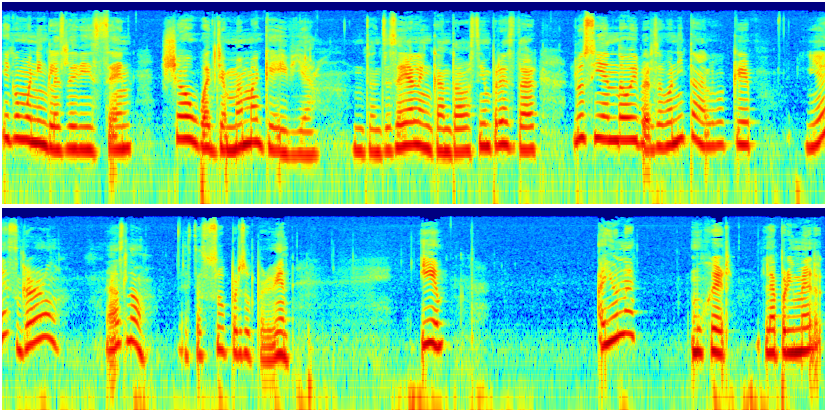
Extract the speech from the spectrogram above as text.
y como en inglés le dicen show what your mama gave you. Entonces a ella le encantaba siempre estar luciendo y verse bonita, algo que yes girl, hazlo, está súper súper bien. Y hay una mujer la primer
